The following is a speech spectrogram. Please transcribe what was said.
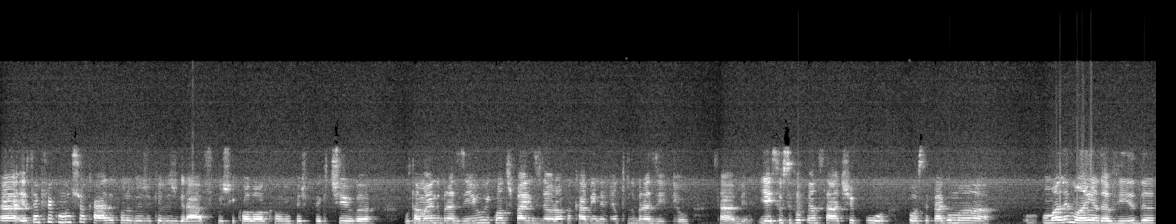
É, eu sempre fico muito chocada quando vejo aqueles gráficos que colocam em perspectiva o tamanho do Brasil e quantos países da Europa cabem dentro do Brasil, sabe? E aí, se você for pensar, tipo, pô, você pega uma, uma Alemanha da vida,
